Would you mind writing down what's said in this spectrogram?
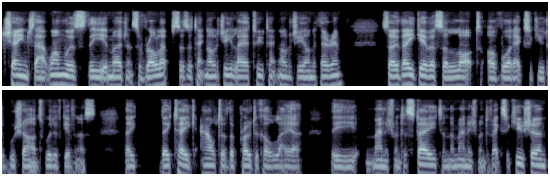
changed that. One was the emergence of rollups as a technology, layer two technology on Ethereum. So they give us a lot of what executable shards would have given us. They they take out of the protocol layer the management of state and the management of execution.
